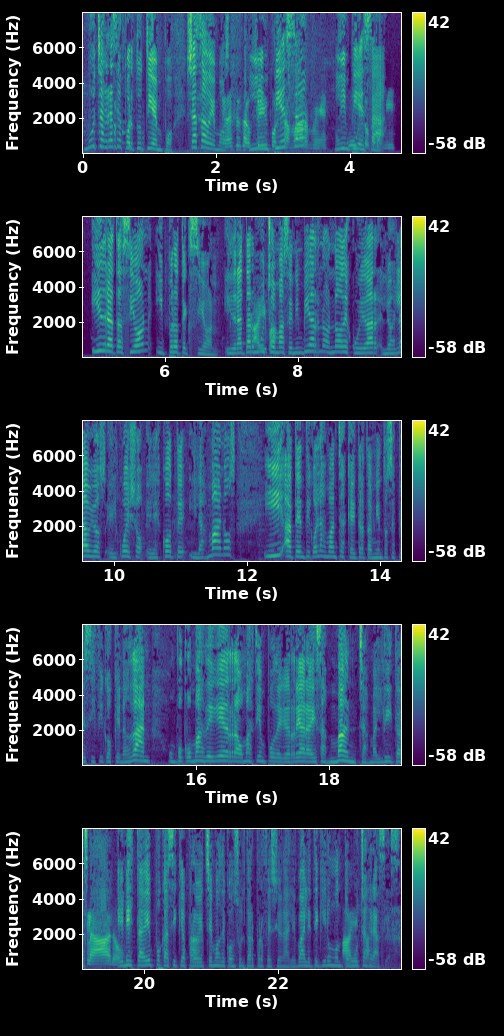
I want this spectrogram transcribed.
Muchas gracias por tu tiempo. Ya sabemos, limpieza, limpieza, hidratación y protección. Hidratar mucho más en invierno, no descuidar los labios, el cuello, el escote y las manos y atenti con las manchas que hay tratamientos específicos que nos dan un poco más de guerra o más tiempo de guerrear a esas manchas malditas en esta época, así que aprovechemos de consultar profesionales. Vale, te quiero un montón, muchas gracias.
